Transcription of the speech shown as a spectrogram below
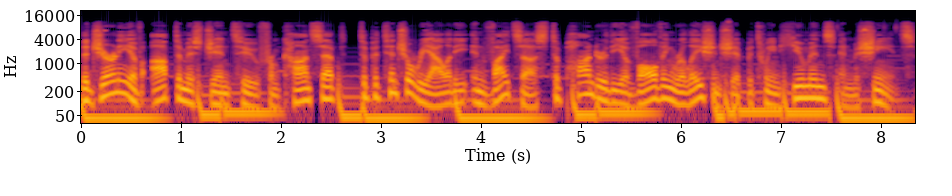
The journey of Optimus Gen 2 from concept to potential reality invites us to ponder the evolving relationship between humans and machines.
